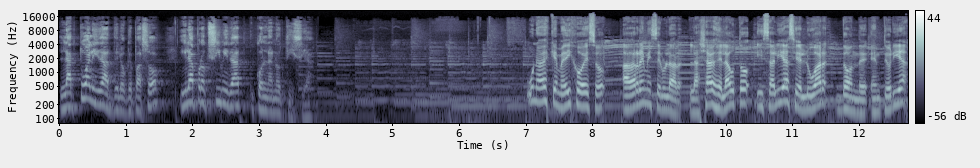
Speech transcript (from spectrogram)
la actualidad de lo que pasó y la proximidad con la noticia. Una vez que me dijo eso, agarré mi celular, las llaves del auto y salí hacia el lugar donde, en teoría,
